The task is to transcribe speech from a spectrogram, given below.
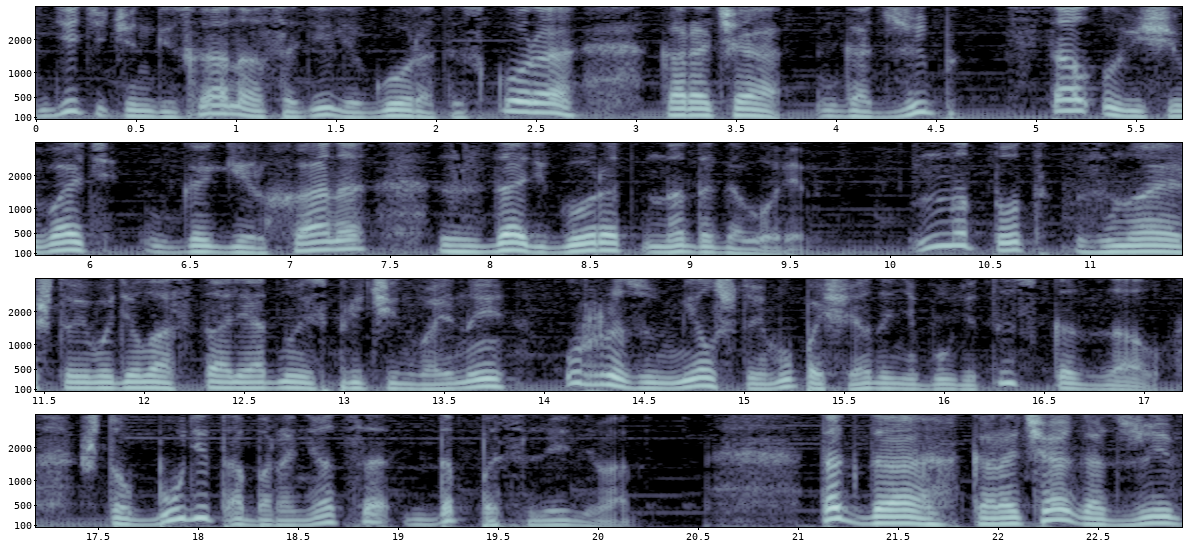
Дети Чингисхана осадили город, и скоро Карача Гаджиб стал увещевать Гагирхана сдать город на договоре. Но тот, зная, что его дела стали одной из причин войны, уразумел, что ему пощады не будет, и сказал, что будет обороняться до последнего. Тогда Карача Гаджиб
